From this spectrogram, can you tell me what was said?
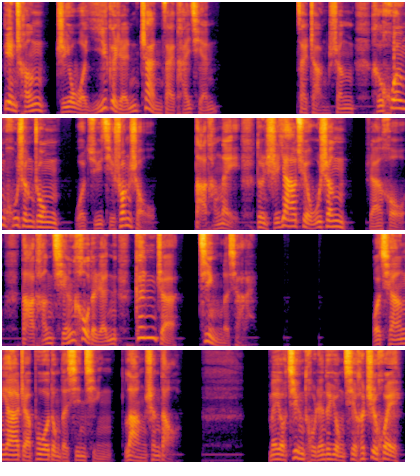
变成只有我一个人站在台前。在掌声和欢呼声中，我举起双手，大堂内顿时鸦雀无声。然后，大堂前后的人跟着静了下来。我强压着波动的心情，朗声道：“没有净土人的勇气和智慧，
